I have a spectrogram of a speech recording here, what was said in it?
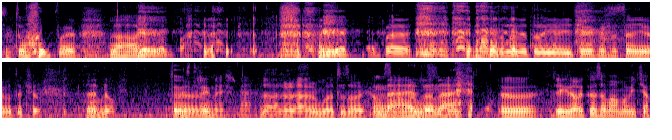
To to bylo úplně naháží úplně, no, podle mě to není niček, jako že se ani neotočil. To je jedno. To Eh, vystřihneš, ne? Ne, ne, ne, ne, to tam nechám. Ne, to ne. Eh, jak daleko je za váma Vítě?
